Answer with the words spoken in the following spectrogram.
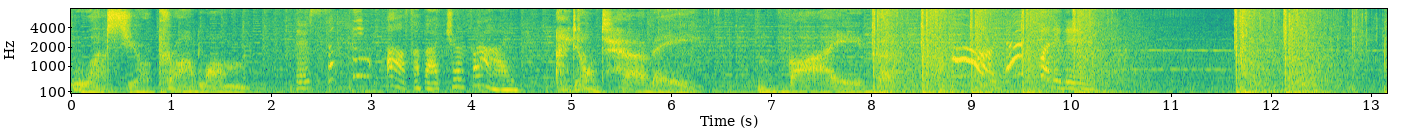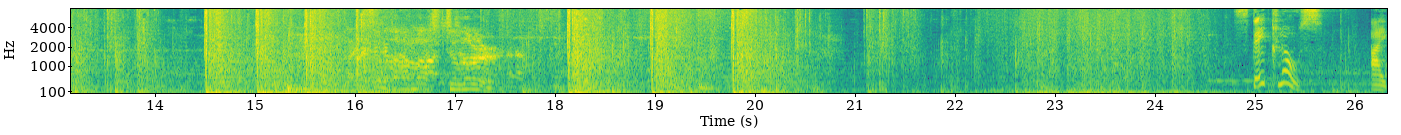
What's your problem? There's something off about your vibe. I don't have a vibe. Oh, that's what it is. I still have much to learn. Stay close. I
